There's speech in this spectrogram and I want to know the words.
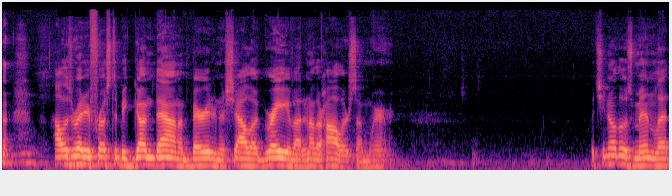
I was ready for us to be gunned down and buried in a shallow grave at another holler somewhere. But you know, those men let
